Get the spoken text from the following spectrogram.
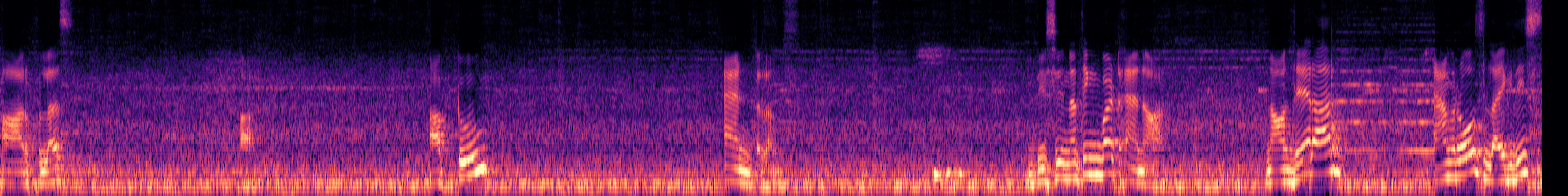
r plus r up to n terms this is nothing but nr now there are m rows like this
